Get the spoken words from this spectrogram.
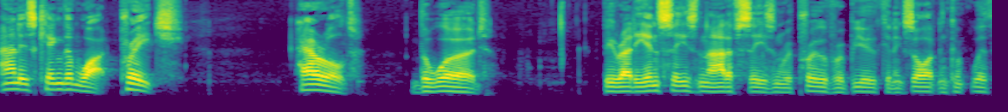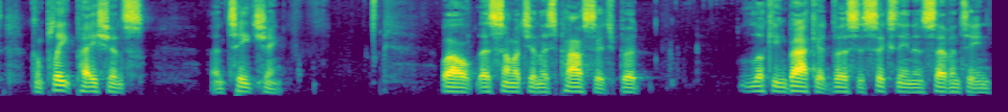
and his kingdom, what? Preach, herald the word. Be ready in season, and out of season, reprove, rebuke, and exhort and com- with complete patience and teaching. Well, there's so much in this passage, but looking back at verses 16 and 17,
